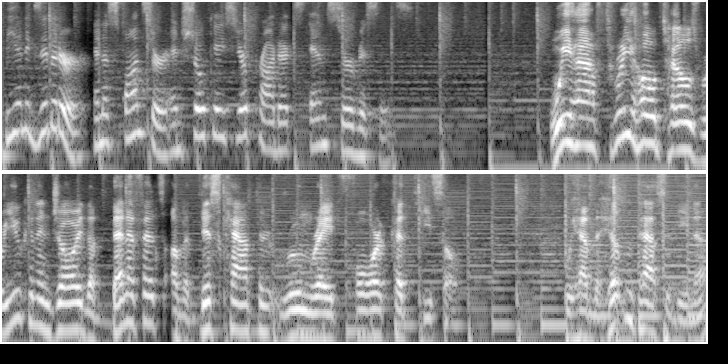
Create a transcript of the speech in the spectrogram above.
be an exhibitor and a sponsor and showcase your products and services. We have three hotels where you can enjoy the benefits of a discounted room rate for CATESOL. We have the Hilton Pasadena,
